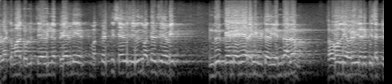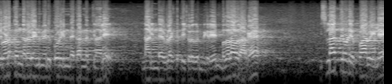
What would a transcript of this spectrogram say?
விளக்கமா சொல்ல தேவையில்லை. பேரிலே மக்களுக்கு சேவை செய்வது மக்கள் சேவை. என்பது பேரிலேயே அடங்கிவிட்டது. என்றாலும் சகோதரி அவர்களுக்கு சற்று விளக்கம் தர வேண்டும் என்று கோருகின்ற காரணத்தினாலே நான் இந்த விளக்கத்தை சொல்ல விரும்புகிறேன். முதலாவதாக இஸ்லாத்தினுடைய பார்வையிலே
